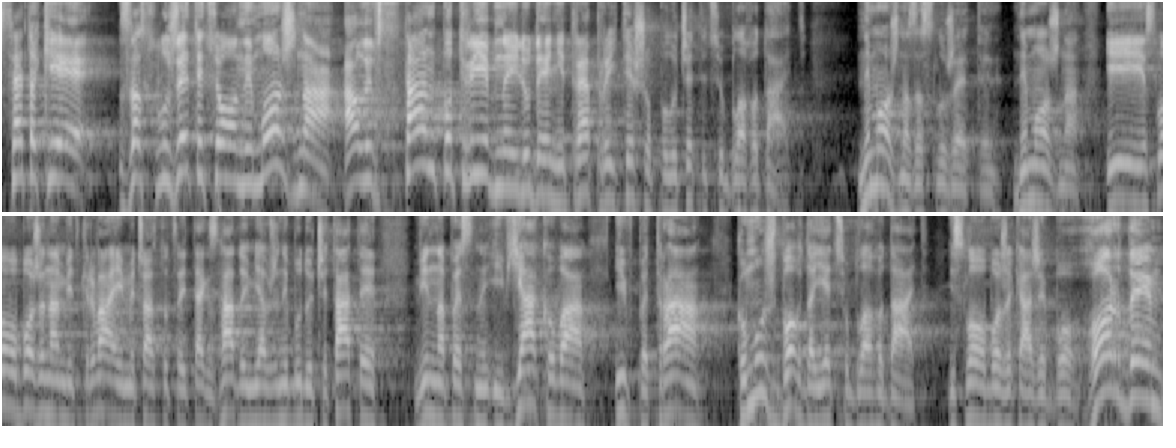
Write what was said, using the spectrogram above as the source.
все-таки заслужити цього не можна, але в стан потрібний людині треба прийти, щоб отримати цю благодать. Не можна заслужити, не можна. І Слово Боже нам відкриває, ми часто цей текст згадуємо, я вже не буду читати. Він написаний і в Якова, і в Петра. Кому ж Бог дає цю благодать? І Слово Боже каже, Бог гордим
